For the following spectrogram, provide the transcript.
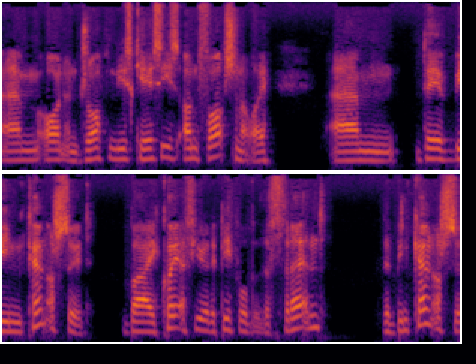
um, on and dropping these cases, unfortunately, um, they've been countersued by quite a few of the people that they've threatened. They've been countersued.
